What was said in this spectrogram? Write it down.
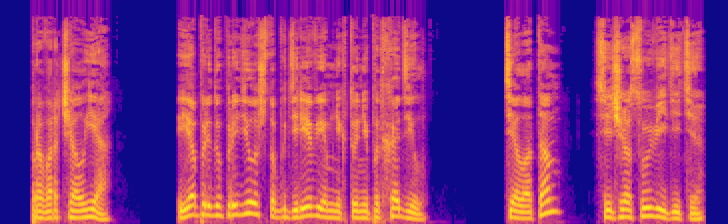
— проворчал я. Я предупредил, чтобы к деревьям никто не подходил. Тело там? Сейчас увидите.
